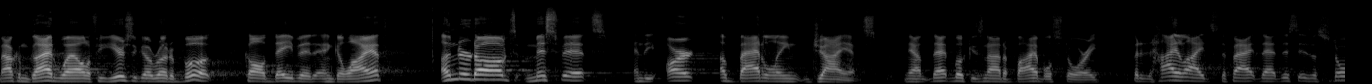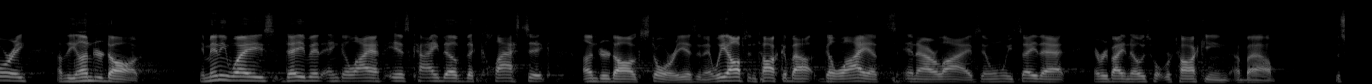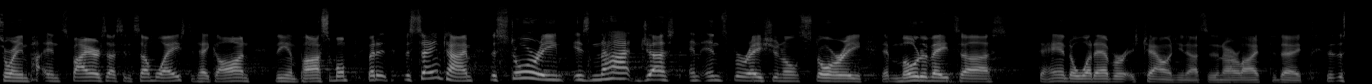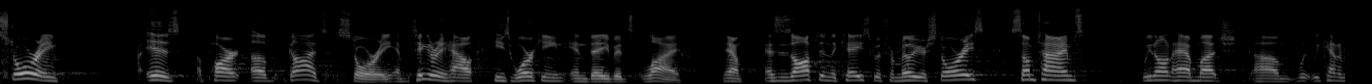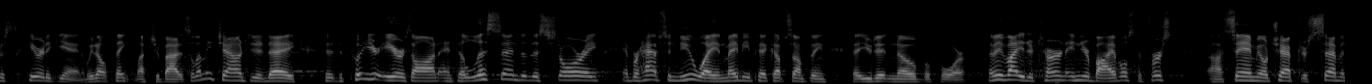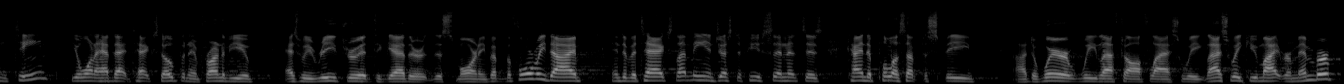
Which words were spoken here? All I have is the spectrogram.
Malcolm Gladwell, a few years ago, wrote a book called David and Goliath Underdogs, Misfits, and the Art of Battling Giants. Now, that book is not a Bible story, but it highlights the fact that this is a story of the underdog. In many ways, David and Goliath is kind of the classic underdog story, isn't it? We often talk about Goliaths in our lives, and when we say that, everybody knows what we're talking about. The story inspires us in some ways to take on the impossible, but at the same time, the story is not just an inspirational story that motivates us to handle whatever is challenging us in our life today. The story is a part of God's story, and particularly how He's working in David's life. Now, as is often the case with familiar stories, sometimes we don't have much, um, we, we, kind of just hear it again. We don't think much about it. So let me challenge you today to, to put your ears on and to listen to this story in perhaps a new way and maybe pick up something that you didn't know before. Let me invite you to turn in your Bibles to 1 uh, Samuel chapter 17. You'll want to have that text open in front of you as we read through it together this morning. But before we dive into the text, let me, in just a few sentences, kind of pull us up to speed uh, to where we left off last week. Last week, you might remember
